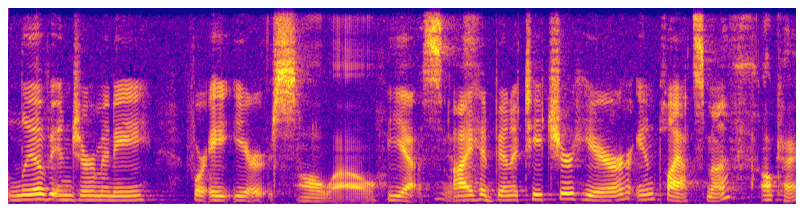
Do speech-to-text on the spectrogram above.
live in Germany for eight years. Oh, wow. Yes, Yes. I had been a teacher here in Plattsmouth Okay.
